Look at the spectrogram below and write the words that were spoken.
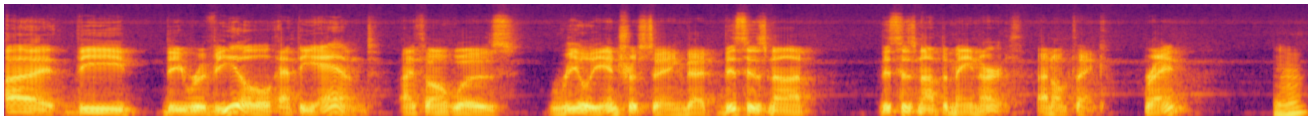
uh, the the reveal at the end, I thought was really interesting. That this is not this is not the main Earth. I don't think, right? Mhm.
